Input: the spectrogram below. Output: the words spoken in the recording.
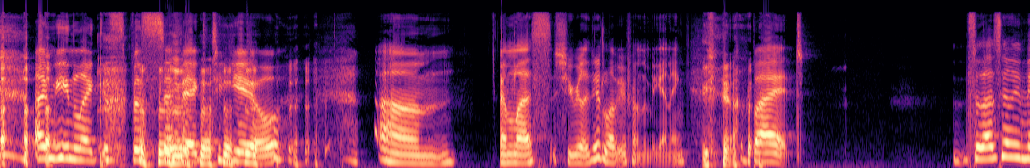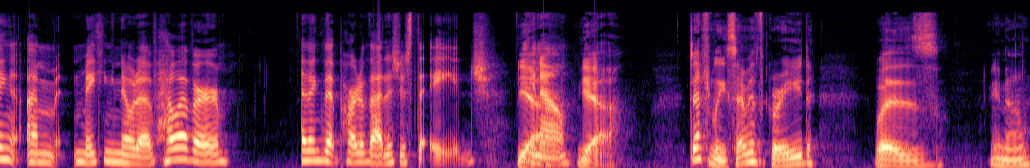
I mean, like specific to you. Um, unless she really did love you from the beginning. yeah. But so that's the only thing I'm making note of. However, I think that part of that is just the age. Yeah. You know? Yeah. Definitely. Seventh grade was, you know,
